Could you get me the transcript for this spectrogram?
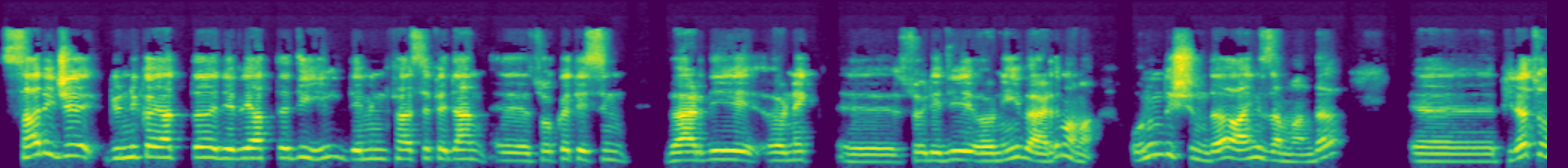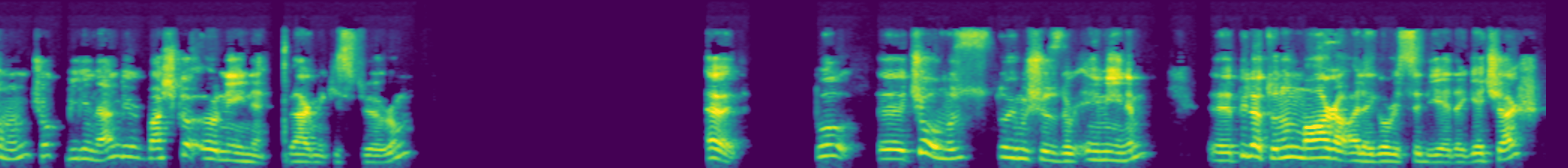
sadece günlük hayatta, edebiyatta değil, demin felsefeden e, Sokrates'in verdiği örnek, e, söylediği örneği verdim ama onun dışında aynı zamanda e, Platon'un çok bilinen bir başka örneğini vermek istiyorum. Evet, bu e, çoğumuz duymuşuzdur eminim. E, Platon'un mağara alegorisi diye de geçer.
